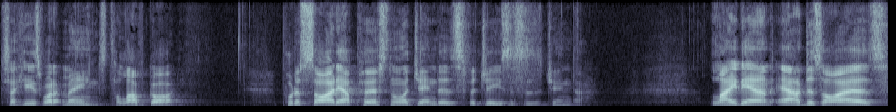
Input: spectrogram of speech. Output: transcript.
So here's what it means to love God put aside our personal agendas for Jesus' agenda, lay down our desires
